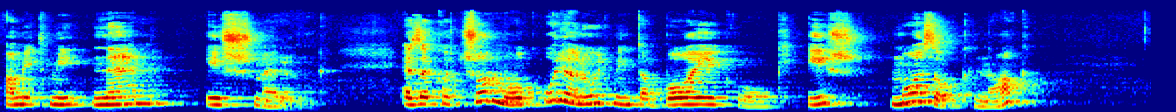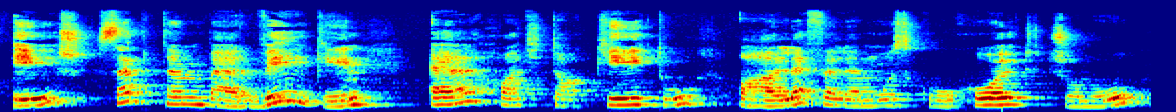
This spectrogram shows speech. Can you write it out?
amit mi nem ismerünk. Ezek a csomók ugyanúgy, mint a bolygók is mozognak, és szeptember végén elhagyta Kétu a lefele mozgó hold csomó,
